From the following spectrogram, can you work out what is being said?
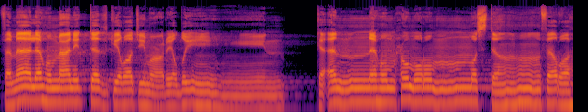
فما لهم عن التذكرة معرضين كأنهم حمر مستنفرة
